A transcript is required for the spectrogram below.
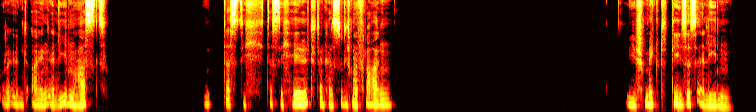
oder irgendein Erleben hast, das dich, das dich hält, dann kannst du dich mal fragen, wie schmeckt dieses Erleben?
